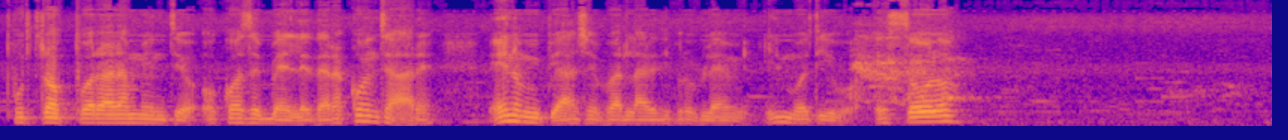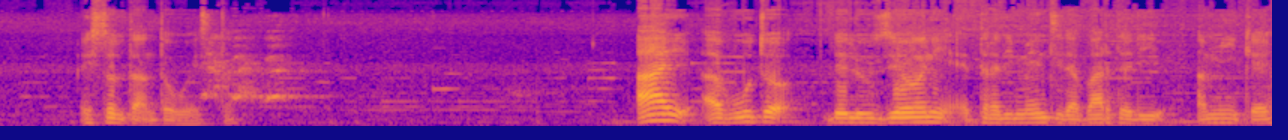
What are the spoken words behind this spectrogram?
purtroppo raramente ho cose belle da raccontare e non mi piace parlare di problemi. Il motivo è solo e soltanto questo. Hai avuto delusioni e tradimenti da parte di amiche?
